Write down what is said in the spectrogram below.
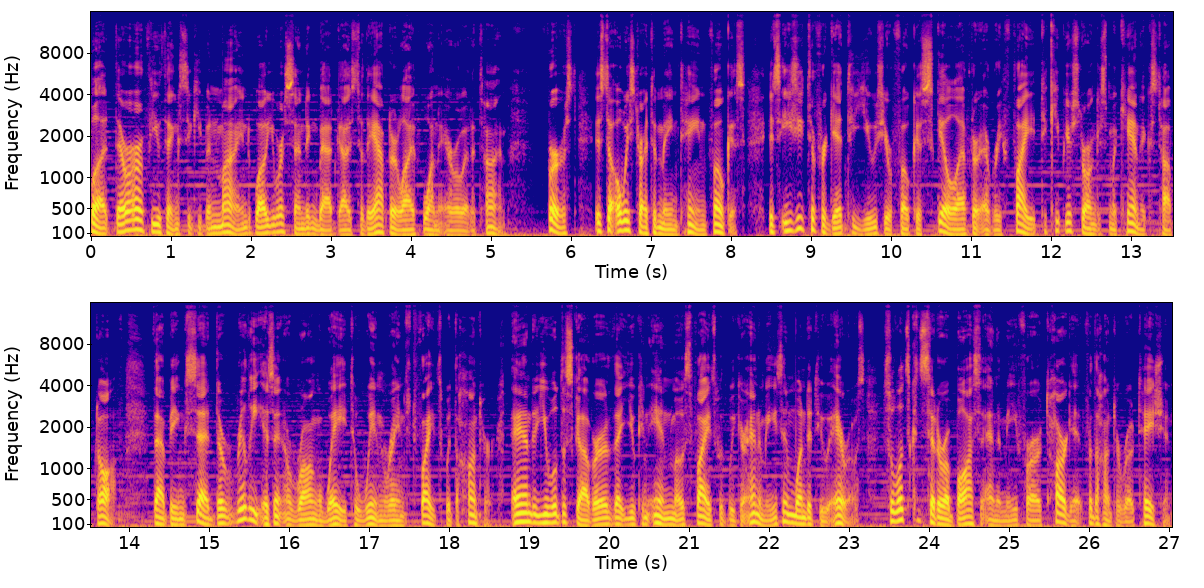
But there are a few things to keep in mind while you are sending bad guys to the afterlife one arrow at a time. First is to always try to maintain focus. It's easy to forget to use your focus skill after every fight to keep your strongest mechanics topped off. That being said, there really isn't a wrong way to win ranged fights with the hunter, and you will discover that you can end most fights with weaker enemies in 1 to 2 arrows. So let's consider a boss enemy for our target for the hunter rotation.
